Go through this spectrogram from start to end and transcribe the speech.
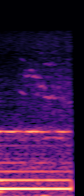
Mm-hmm.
